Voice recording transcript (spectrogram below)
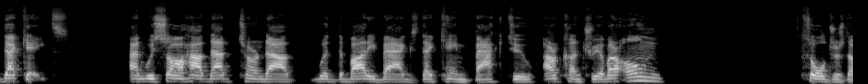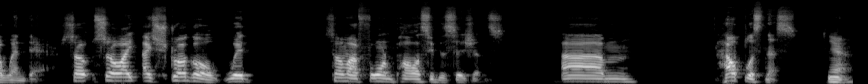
decades, and we saw how that turned out with the body bags that came back to our country of our own soldiers that went there. So, so I, I struggle with some of our foreign policy decisions. Um, helplessness. Yeah.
